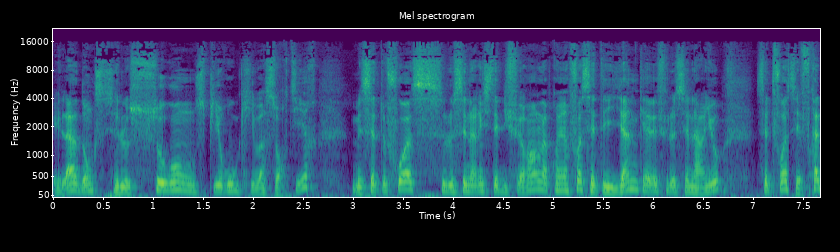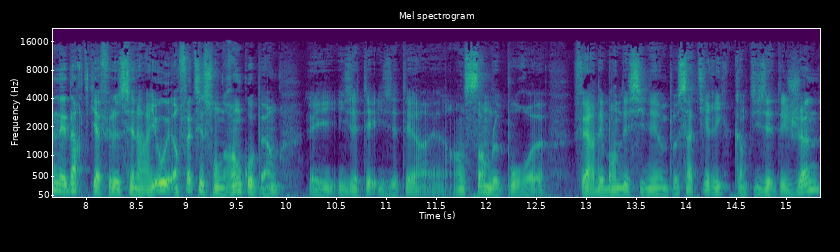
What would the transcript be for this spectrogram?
Et là donc c'est le second Spirou qui va sortir. Mais cette fois le scénariste est différent. La première fois c'était Yann qui avait fait le scénario. Cette fois c'est Fred Nedart qui a fait le scénario. Et en fait c'est son grand copain. Et ils étaient, ils étaient euh, ensemble pour euh, faire des bandes dessinées un peu satiriques quand ils étaient jeunes.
